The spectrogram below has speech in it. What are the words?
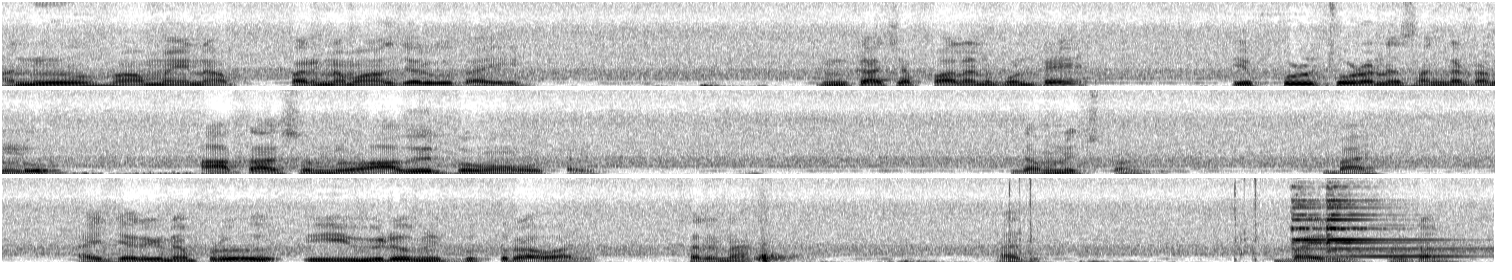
అనూహ్యమైన పరిణామాలు జరుగుతాయి. ఇంకా చెప్పాలనుకుంటే ఎప్పుడు చూడని సంఘటనలు ఆకాశంలో ఆవిర్భవం అవుతాయి. గమనించుకోండి. బాయ్. అవి జరిగినప్పుడు ఈ వీడియో మీకు గుర్తు రావాలి. సరేనా? అది. బాయ్ ఉంటాను.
